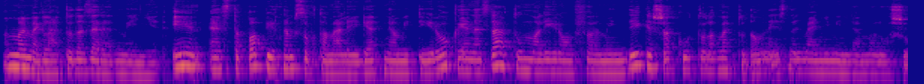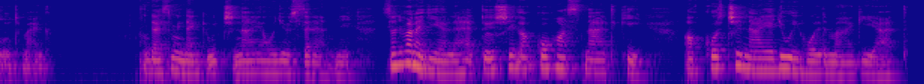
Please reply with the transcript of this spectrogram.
majd meglátod az eredményét. Én ezt a papírt nem szoktam elégetni, amit írok, én ezt dátummal írom föl mindig, és akkor utólag meg tudom nézni, hogy mennyi minden valósult meg. De ezt mindenki úgy csinálja, hogy ő szeretné. Szóval, hogy van egy ilyen lehetőség, akkor használd ki. Akkor csinálj egy új hold mágiát.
